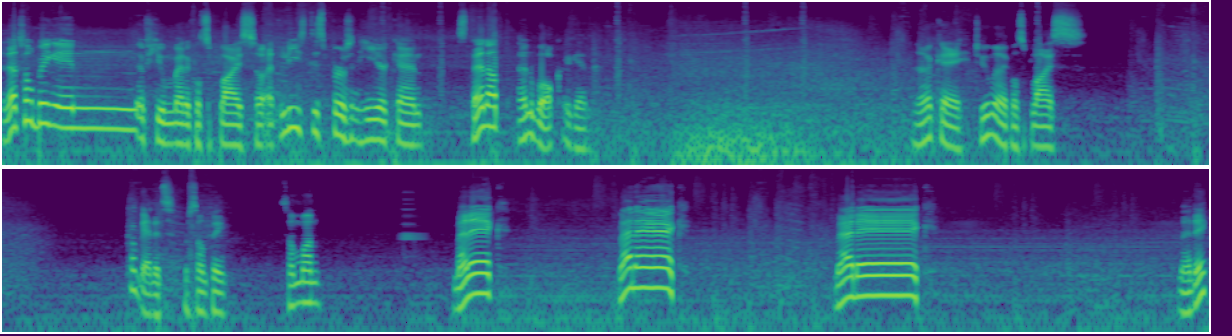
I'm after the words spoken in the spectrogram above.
And that will bring in a few medical supplies, so at least this person here can stand up and walk again. Okay, two medical supplies. Go get it, or something. Someone. Medic! Medic! Medic! Medic?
